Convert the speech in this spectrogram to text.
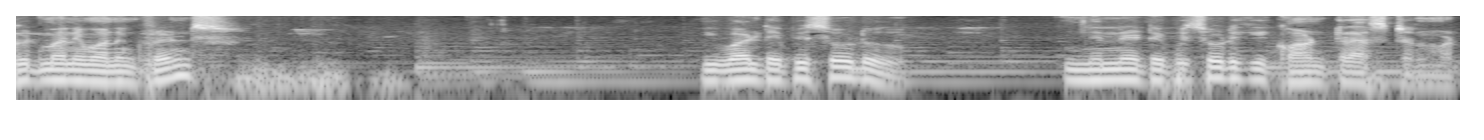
గుడ్ మార్నింగ్ మార్నింగ్ ఫ్రెండ్స్ ఇవాళ ఎపిసోడ్ నిన్నటి ఎపిసోడ్కి కాంట్రాస్ట్ అనమాట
